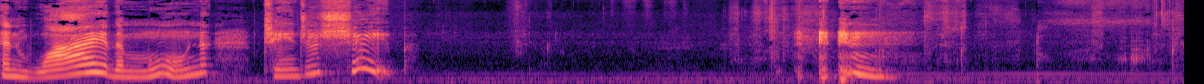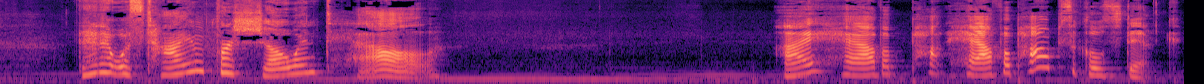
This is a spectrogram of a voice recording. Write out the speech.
and why the moon changes shape. then it was time for show and tell. I have a half a popsicle stick.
